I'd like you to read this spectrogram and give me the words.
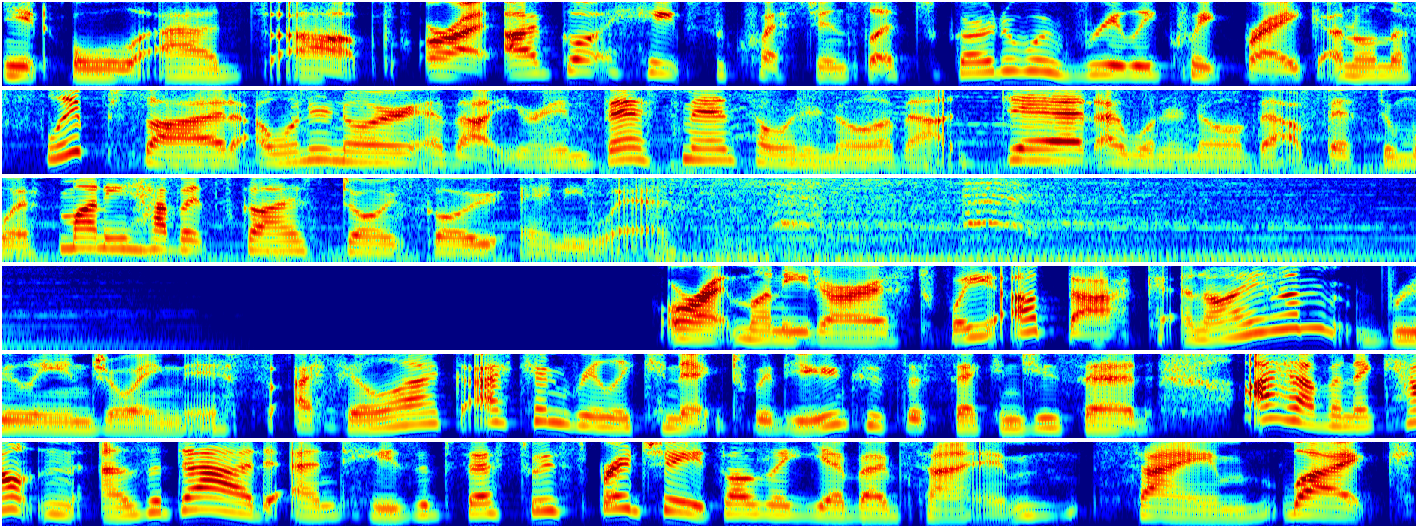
It all adds up. All right, I've got heaps of questions. Let's go to a really quick break. And on the flip side, I want to know about your investments. I want to know about debt. I want to know about best and worst money habits. Guys, don't go anywhere. All right, Money Diarist, we are back and I am really enjoying this. I feel like I can really connect with you because the second you said, I have an accountant as a dad and he's obsessed with spreadsheets, I was like, yeah, babe, same, same. Like,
